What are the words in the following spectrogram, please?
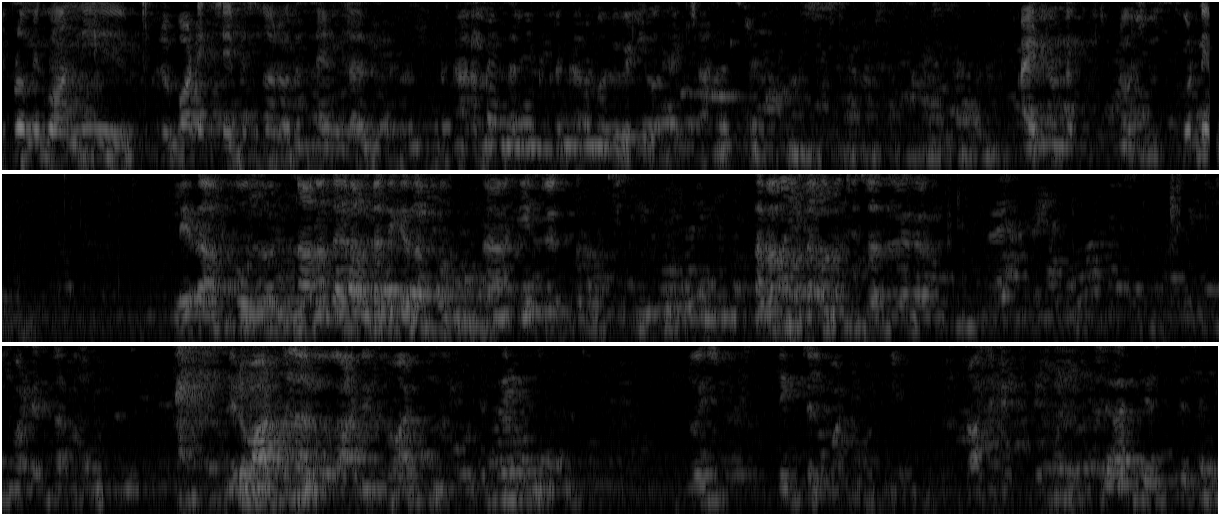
ఇప్పుడు మీకు అన్ని రోబోటిక్స్ చేపిస్తున్నారు కదా సెన్సర్స్ ప్రకారం సర్వీస్ ప్రకారం అవి వీడియోస్ అండ్ ఛానల్స్ ఐడియా ఉండదు నో షూస్ గుడ్ లేదా ఫోన్లో నాన్న దగ్గర ఉంటుంది కదా ఫోన్. ఏం చేస్తారు? సరళత గురించి చదివేదా వాట్ ఇస్ సరళ మీరు వాడుతున్నారు ఆడియో వాడుతున్నారు. No issues please tell what project experience.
